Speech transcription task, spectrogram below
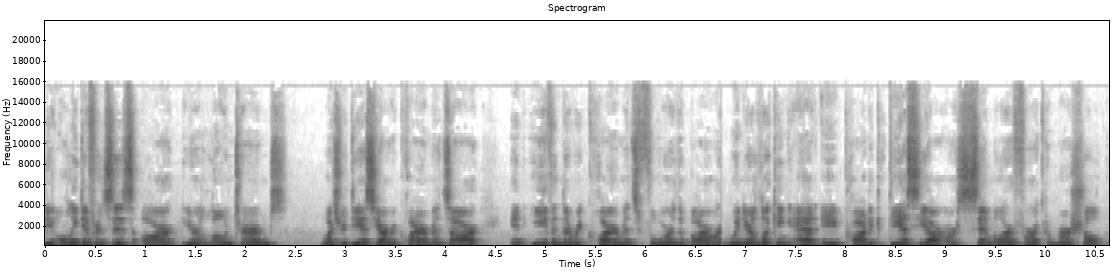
The only differences are your loan terms, what your DSCR requirements are, and even the requirements for the borrower. When you're looking at a product, DSCR are similar for a commercial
